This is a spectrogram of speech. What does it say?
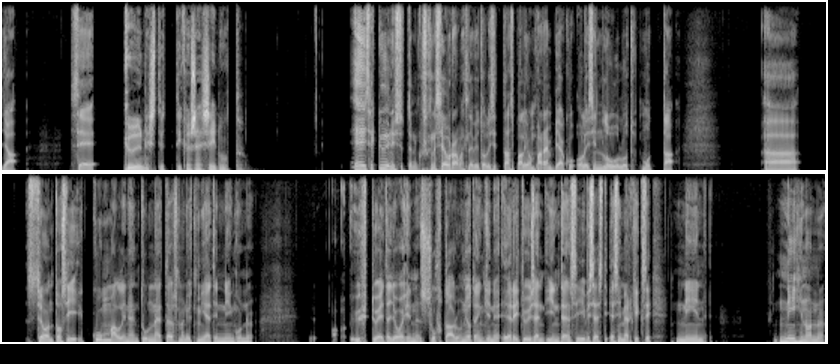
Ja se Kyynistyttikö se sinut? Ei se kyynistyttänyt, koska ne seuraavat levyt oli sitten taas paljon parempia kuin olisin luullut, mutta ää, se on tosi kummallinen tunne, että jos mä nyt mietin niin kuin yhtyeitä, joihin suhtaudun jotenkin erityisen intensiivisesti esimerkiksi, niin niihin on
